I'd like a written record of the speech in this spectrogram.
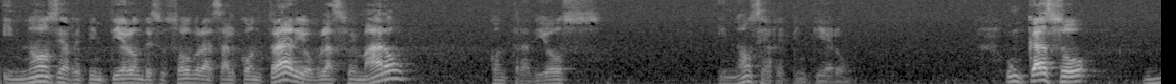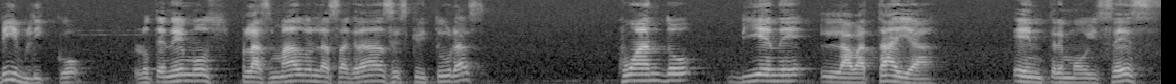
y no se arrepintieron de sus obras? Al contrario, blasfemaron contra Dios y no se arrepintieron. Un caso bíblico lo tenemos plasmado en las sagradas escrituras cuando viene la batalla entre Moisés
